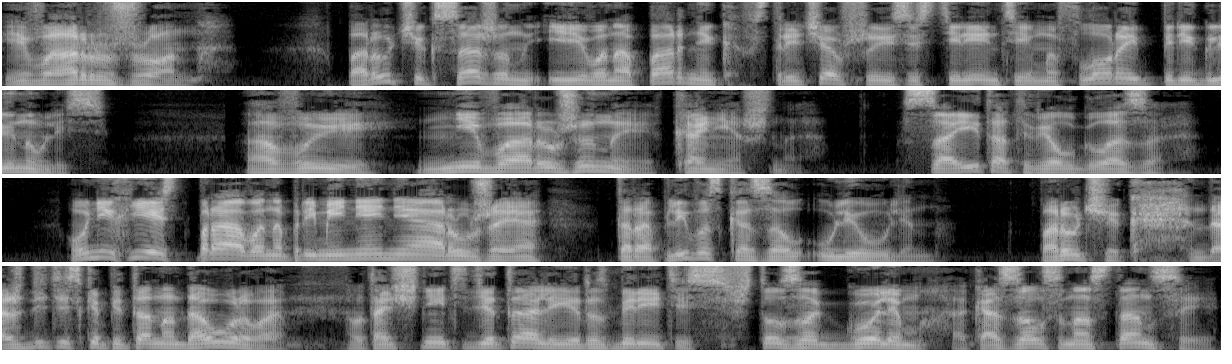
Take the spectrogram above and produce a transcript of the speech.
и вооружен». Поручик Сажен и его напарник, встречавшиеся с Терентием и Флорой, переглянулись. «А вы не вооружены, конечно». Саид отвел глаза. «У них есть право на применение оружия», — торопливо сказал Улиулин. «Поручик, дождитесь капитана Даурова, уточните детали и разберитесь, что за голем оказался на станции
